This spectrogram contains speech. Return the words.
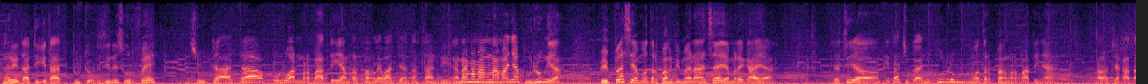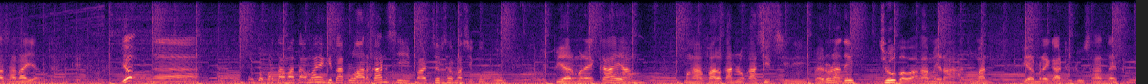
dari tadi kita duduk di sini survei sudah ada puluhan merpati yang terbang lewat di atas candi. Karena memang namanya burung ya bebas ya mau terbang di mana aja ya mereka ya. Jadi ya kita juga ini burung mau terbang merpatinya. Kalau Jakarta sana ya udah oke. Okay. yuk nah untuk pertama-tama yang kita keluarkan si pajer sama si kupu biar mereka yang menghafalkan lokasi di sini. Baru nanti Jo bawa kamera. Cuman biar mereka dulu santai dulu.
